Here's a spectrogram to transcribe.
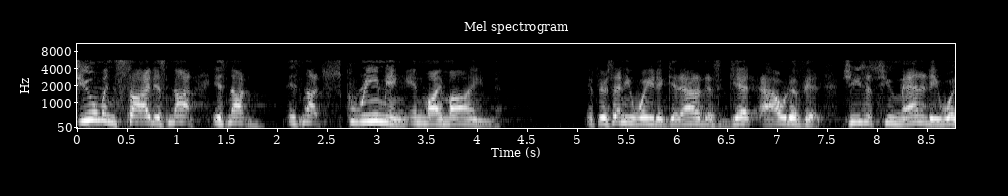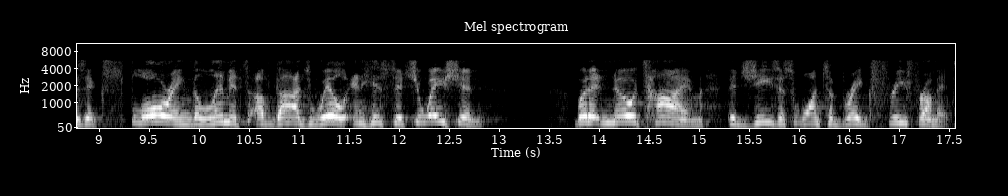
human side is not, is, not, is not screaming in my mind. If there's any way to get out of this, get out of it. Jesus' humanity was exploring the limits of God's will in his situation. But at no time did Jesus want to break free from it.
